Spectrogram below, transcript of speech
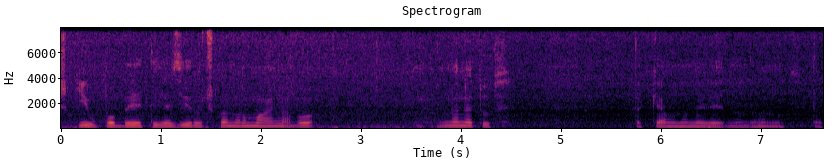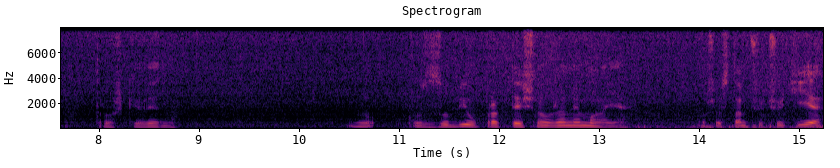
шків побитий, а зірочка нормальна, бо в мене тут таке воно не видно, да? ну, так трошки видно. Ну, зубів практично вже немає. Ну, щось там чуть-чуть є.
